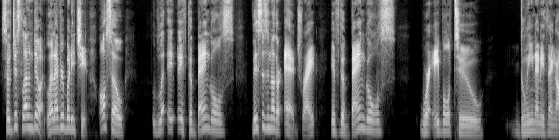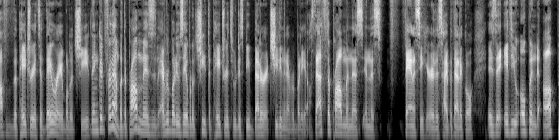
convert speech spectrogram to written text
So just let them do it. Let everybody cheat. Also, if the Bengals, this is another edge, right? If the Bengals were able to glean anything off of the Patriots, if they were able to cheat, then good for them. But the problem is, if everybody was able to cheat, the Patriots would just be better at cheating than everybody else. That's the problem in this in this fantasy here, this hypothetical, is that if you opened up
